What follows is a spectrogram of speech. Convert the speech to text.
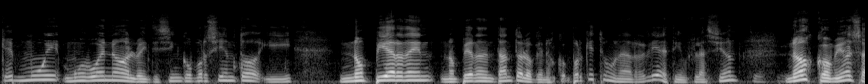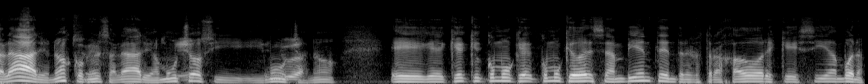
que es muy muy bueno el 25% y no pierden, no pierden tanto lo que nos porque esto es una realidad, esta inflación nos comió el salario, nos comió el salario a muchos y, muchas, duda. ¿no? Eh, ¿qué- qué- cómo, que- ¿Cómo quedó ese ambiente entre los trabajadores que decían? Bueno,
